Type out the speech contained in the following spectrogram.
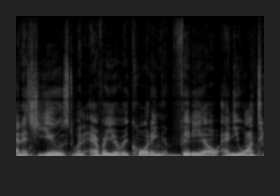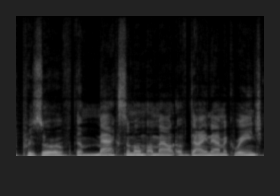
and it's used whenever you're recording video and you want to preserve the maximum amount of dynamic range,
